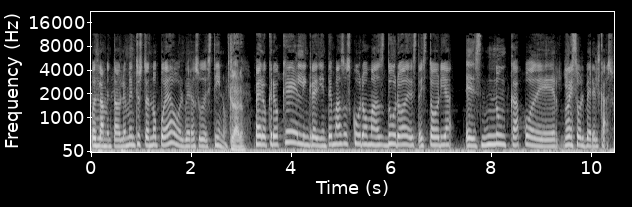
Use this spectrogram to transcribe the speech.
pues lamentablemente usted no pueda volver a su destino. Claro. Pero creo que el ingrediente más oscuro, más duro de esta historia es nunca poder resolver el caso.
